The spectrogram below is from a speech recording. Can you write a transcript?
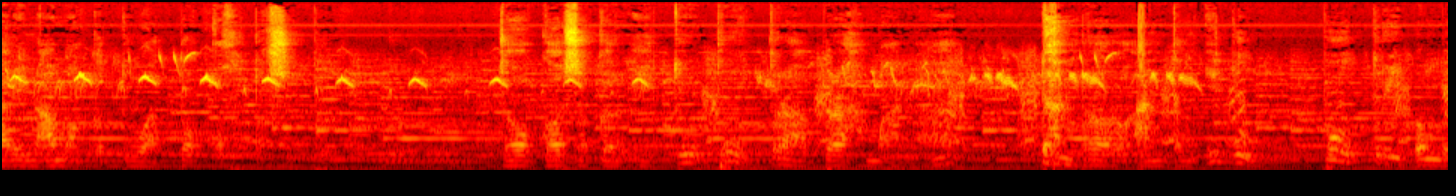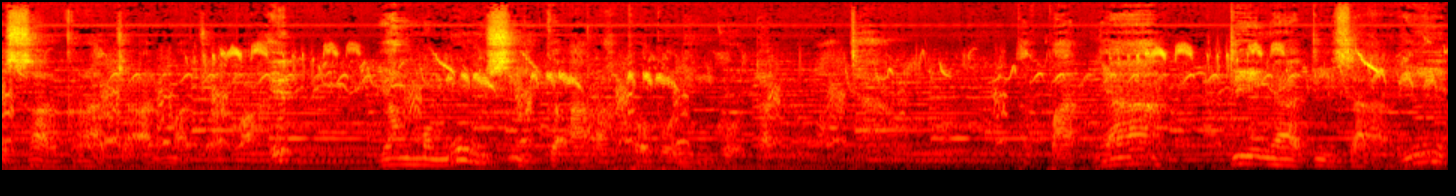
dari nama ketua tokoh tersebut. Joko Seger itu putra Brahmana dan Roro Anteng itu putri pembesar kerajaan Majapahit yang mengungsi ke arah Probolinggo dan Lumajang. Tepatnya di Ngadisari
